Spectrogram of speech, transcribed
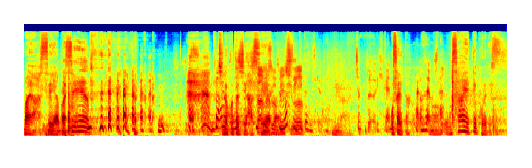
まあ発声やばい。Sam. うちの子たち発声やばい抑えたはい抑えました抑えてこれです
